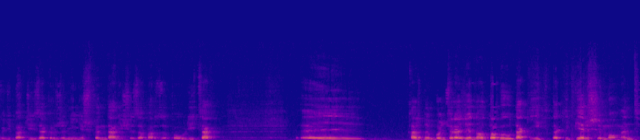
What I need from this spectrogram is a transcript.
byli bardziej zagrożeni, nie szwendali się za bardzo po ulicach. Eee, W każdym bądź razie no, to był taki, taki pierwszy moment.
